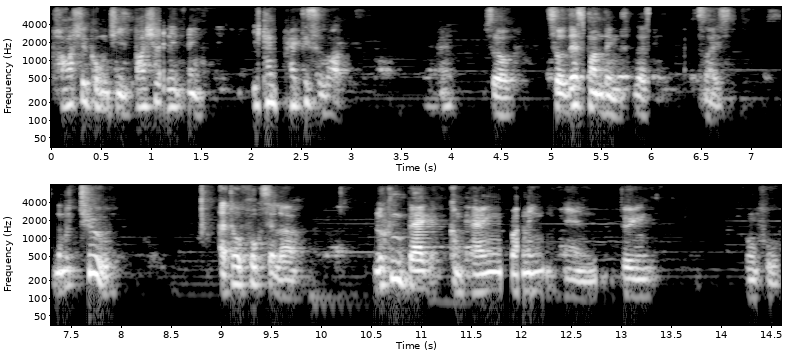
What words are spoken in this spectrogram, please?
partial Kongji, partial anything, you can practice a lot. Right? So, so that's one thing that's nice. Number two, I told folks that uh, looking back, comparing running and doing Kung Fu,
